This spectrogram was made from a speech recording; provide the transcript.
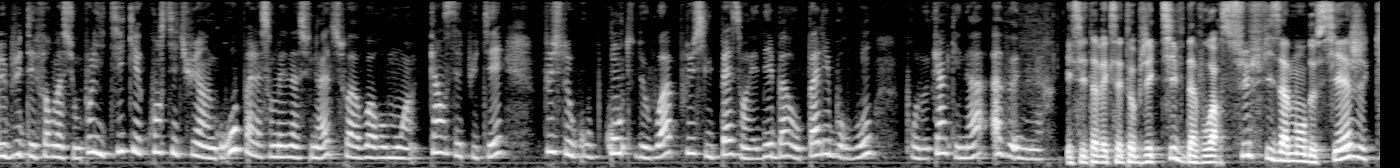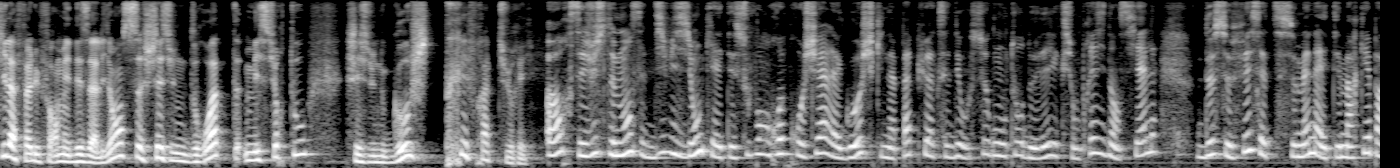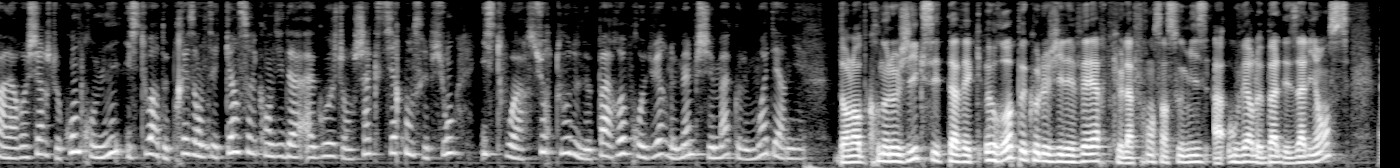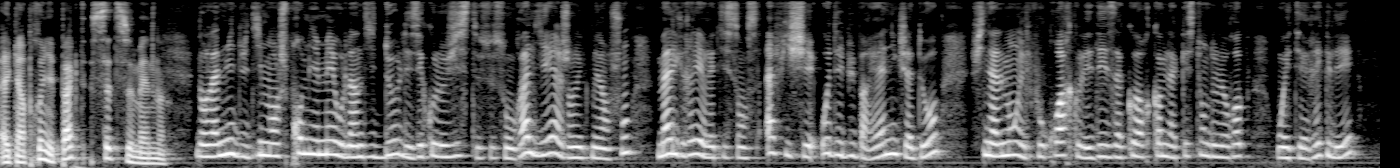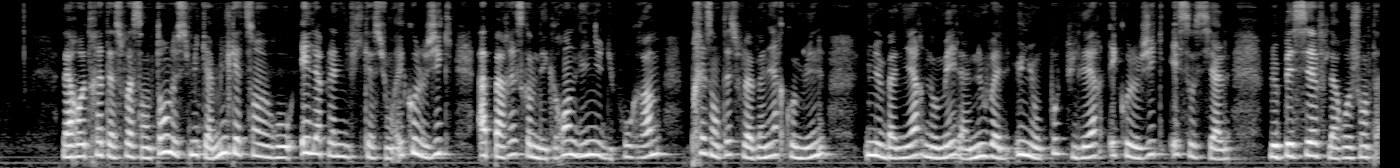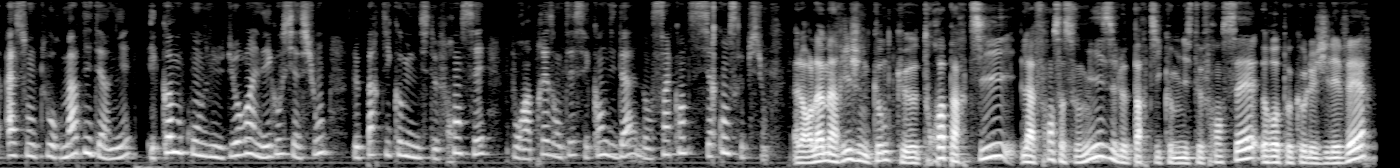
Le but des formations politiques, constituer un groupe à l'Assemblée nationale, soit avoir au moins 15 députés, plus le groupe compte de voix, plus il pèse dans les débats au Palais Bourbon pour le quinquennat à venir. Et c'est avec cet objectif d'avoir suffisamment de sièges qu'il a fallu former des alliances chez une droite, mais surtout chez une gauche très fracturée. Or, c'est justement cette division qui a été souvent reprochée à la gauche qui n'a pas pu accéder au second tour de l'élection présidentielle. De ce fait, cette semaine a été marquée par la recherche de compromis, histoire de présenter qu'un seul candidat à gauche dans chaque circonscription, histoire surtout de ne pas reproduire le même schéma que le mois dernier. Dans l'ordre chronologique, c'est avec Europe Écologie Les Verts que la France insoumise a ouvert le bal des alliances, avec un premier pacte cette semaine. Dans la nuit du dimanche 1er mai au lundi 2, les écologistes se sont ralliés à Jean-Luc Mélenchon malgré les réticences affichées au début par Yannick Jadot. Finalement, il faut croire que les désaccords comme la question de l'Europe ont été réglés. La retraite à 60 ans, le SMIC à 1400 euros et la planification écologique apparaissent comme les grandes lignes du programme présenté sous la bannière commune, une bannière nommée la Nouvelle Union populaire écologique et sociale. Le PCF l'a rejointe à son tour mardi dernier et comme convenu durant les négociations, le Parti communiste français pourra présenter ses candidats dans 50 circonscriptions. Alors là, Marie, je ne compte que trois partis, la France insoumise, le Parti communiste français, Europe Écologie Les Verts,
